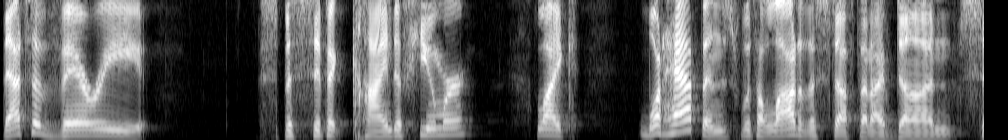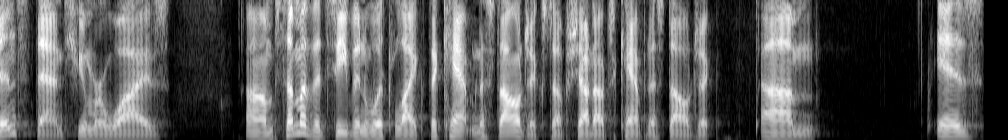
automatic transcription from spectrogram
That's a very specific kind of humor. Like what happens with a lot of the stuff that I've done since then, humor wise. Um, some of it's even with like the Camp Nostalgic stuff. Shout out to Camp Nostalgic. Um, is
